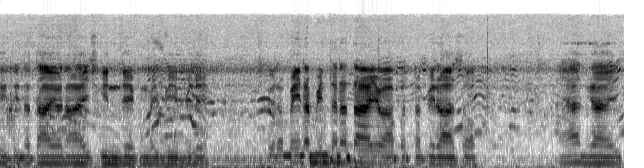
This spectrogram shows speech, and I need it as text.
Titinda tayo ng ice candy kung may bibili. Pero may nabinta na tayo, apat na piraso. Ayan guys.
